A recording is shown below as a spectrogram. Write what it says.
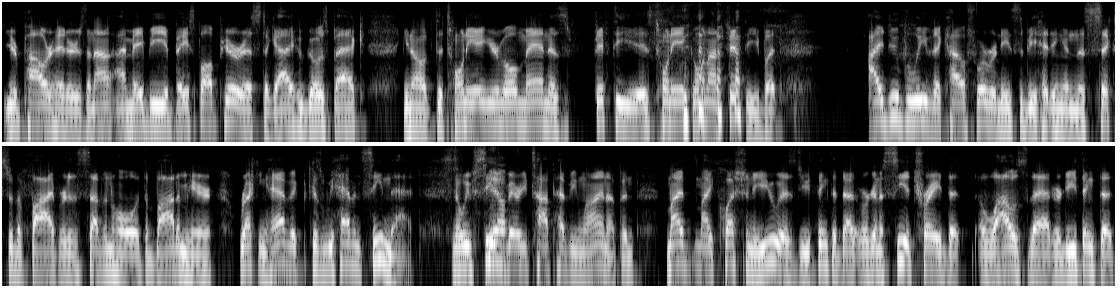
your power hitters, and I, I may be a baseball purist, a guy who goes back, you know, the 28 year old man is 50 is 28 going on 50, but. I do believe that Kyle Schwarber needs to be hitting in the six or the five or the seven hole at the bottom here, wrecking havoc because we haven't seen that. You know, we've seen a very top heavy lineup. And my my question to you is, do you think that, that we're going to see a trade that allows that, or do you think that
